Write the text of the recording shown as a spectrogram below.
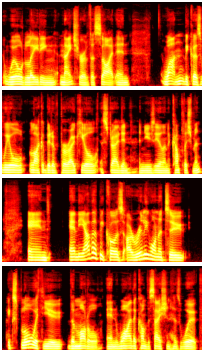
world leading nature of the site. And one, because we all like a bit of parochial Australian and New Zealand accomplishment. And and the other because I really wanted to explore with you the model and why the conversation has worked.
